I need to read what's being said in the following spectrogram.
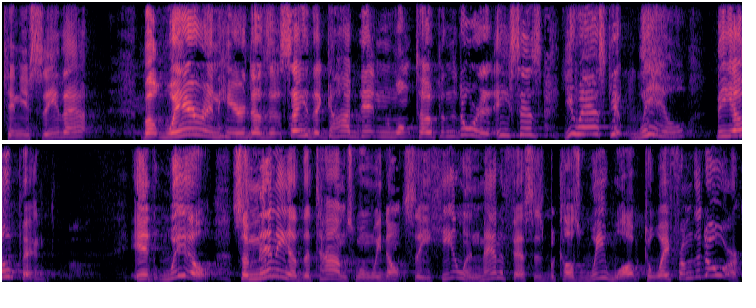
Can you see that? But where in here does it say that God didn't want to open the door? He says, You ask, it will be opened. It will. So many of the times when we don't see healing manifest is because we walked away from the door.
